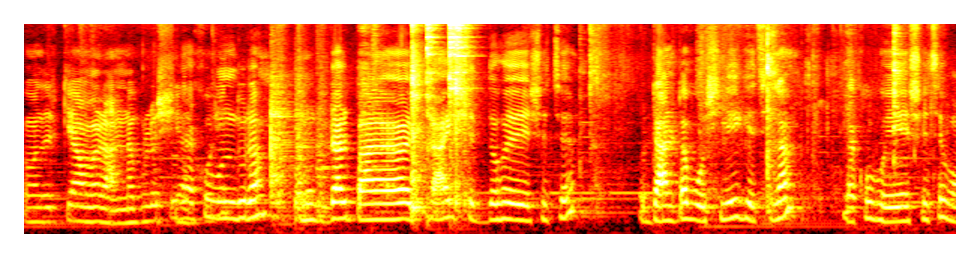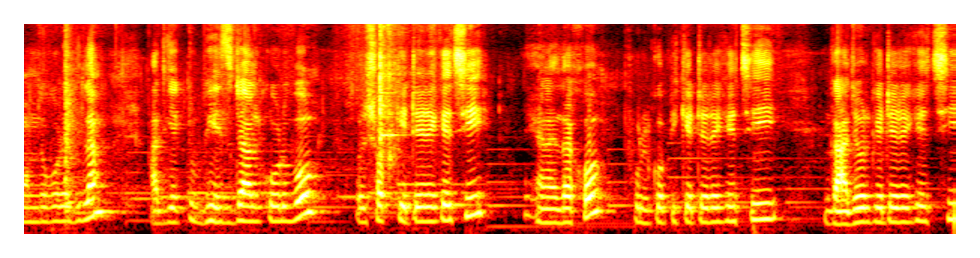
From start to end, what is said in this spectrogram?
তোমাদেরকে আমার রান্নাগুলো দেখো বন্ধুরা মুগ ডাল প্রায় প্রায় সেদ্ধ হয়ে এসেছে। ডালটা বসিয়েই গেছিলাম। দেখো হয়ে এসেছে বন্ধ করে দিলাম। আজকে একটু ভেজ ডাল করব। ওই সব কেটে রেখেছি। এখানে দেখো ফুলকপি কেটে রেখেছি গাজর কেটে রেখেছি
